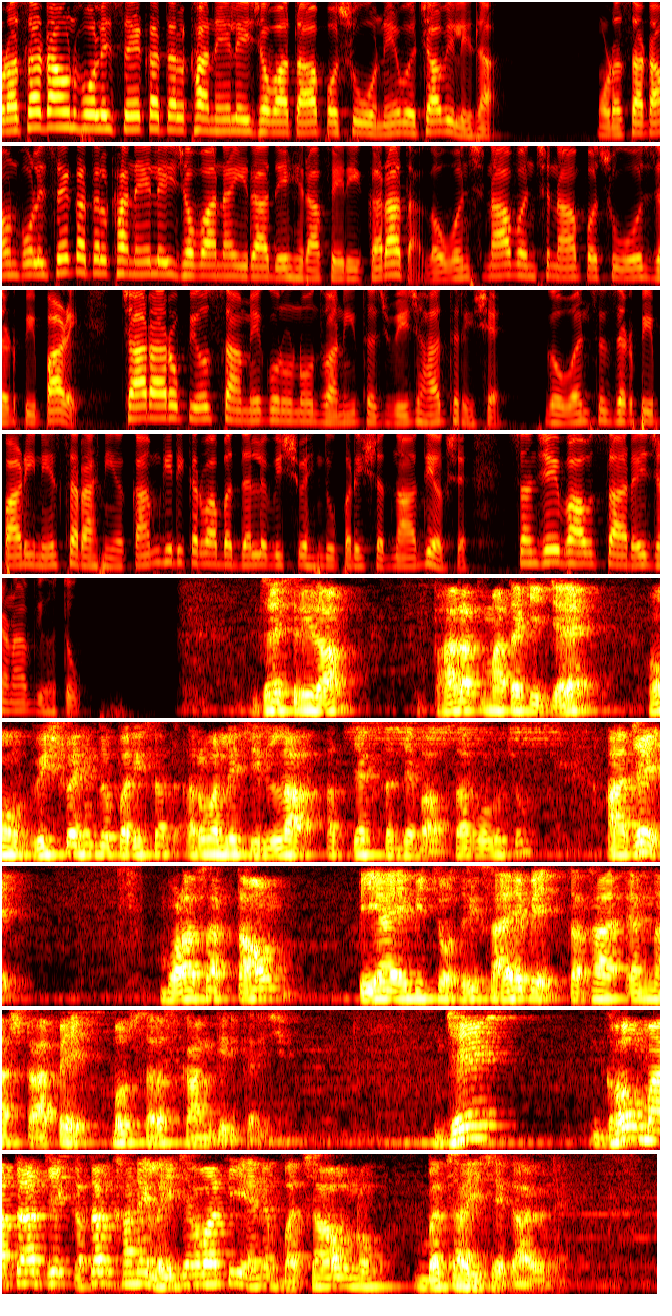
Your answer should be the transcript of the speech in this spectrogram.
Modasa town પોલીસે કતલખાને લઈ જવાતા પશુઓને બચાવી લીધા. મોડાસા ટાઉન પોલીસે કતલખાને લઈ જવાના ઈરાદે હેરાફેરી કરાતા ગૌવંશના વંશના પશુઓ ઝડપી પાડે. ચાર આરોપીઓ સામે ગુનો નોંધવાની તજવીજ હાથ ધરી છે. ગૌવંશ ઝડપી પાડીને સરાહનીય કામગીરી કરવા બદલ વિશ્વ હિન્દુ પરિષદના અધ્યક્ષ સંજય ભાવસારે જણાવ્યું હતું. જય શ્રી રામ ભારત માતા કી જય. હું વિશ્વ હિન્દુ પરિષદ અરવલ્લી જિલ્લા અધ્યક્ષ સંજય ભાવસાર બોલું છું. આજે મોડાસા ટાઉન પીઆઈબી ચૌધરી સાહેબે તથા એમના સ્ટાફે બહુ સરસ કામગીરી કરી છે. જે ગૌ માતા જે કતલખાને લઈ જવાથી એને બચાવનો, બચાવી છે ગાયોને.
